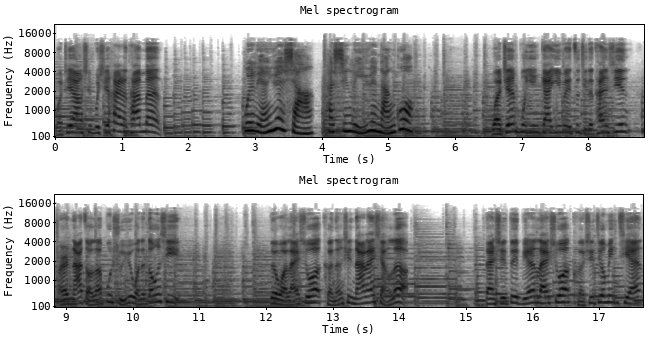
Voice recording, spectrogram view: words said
我这样是不是害了他们？威廉越想，他心里越难过。我真不应该因为自己的贪心而拿走了不属于我的东西。对我来说可能是拿来享乐，但是对别人来说可是救命钱。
